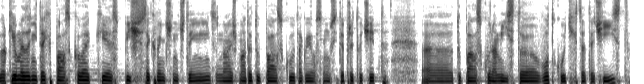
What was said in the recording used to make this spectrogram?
Velký omezení těch páskovek je spíš sekvenční čtení, to znamená, když máte tu pásku, tak vy vlastně musíte přetočit tu pásku na místo, odkud chcete číst.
